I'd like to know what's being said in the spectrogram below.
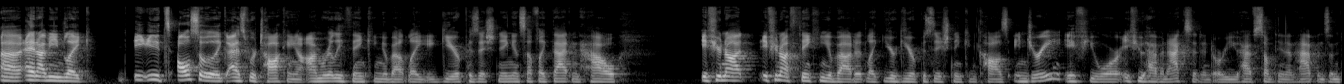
Uh, and I mean, like, it's also like as we're talking, I'm really thinking about like gear positioning and stuff like that, and how if you're not if you're not thinking about it, like your gear positioning can cause injury if you're if you have an accident or you have something that happens. And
